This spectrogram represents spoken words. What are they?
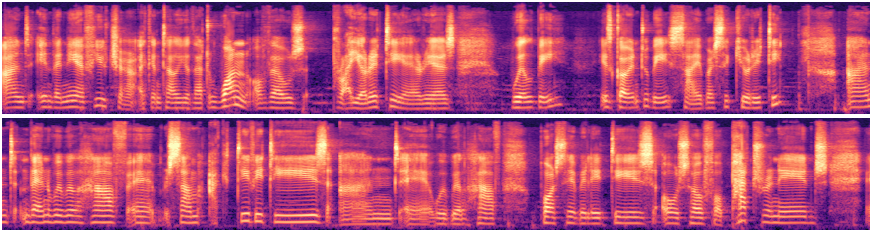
And in the near future, I can tell you that one of those priority areas will be is going to be cybersecurity. And then we will have uh, some activities and uh, we will have possibilities also for patronage uh,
